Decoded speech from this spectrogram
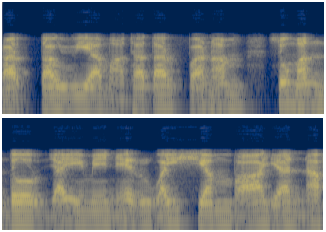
कर्तव्यमथतर्पणं सुमन्दुर्जैमिनिर्वैश्यम्भायनः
